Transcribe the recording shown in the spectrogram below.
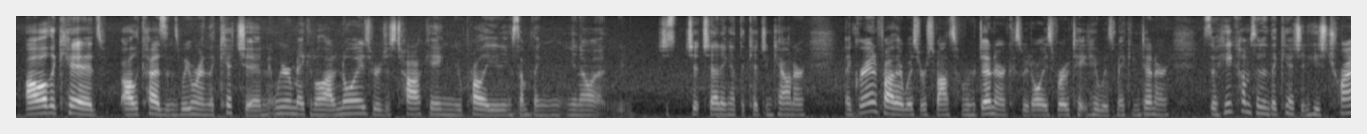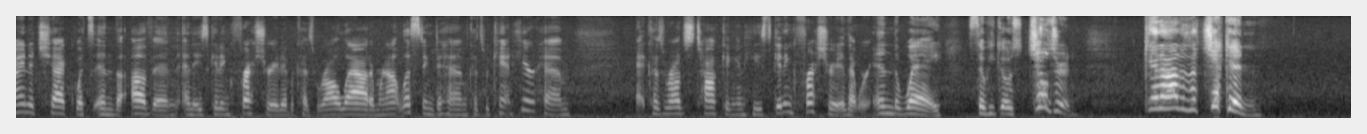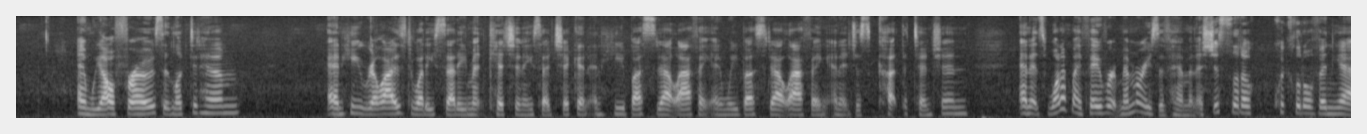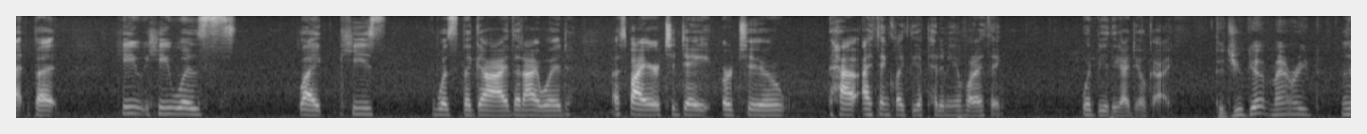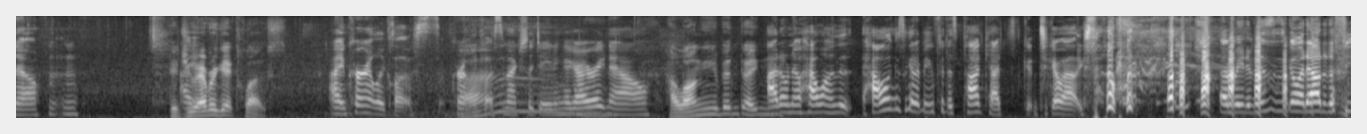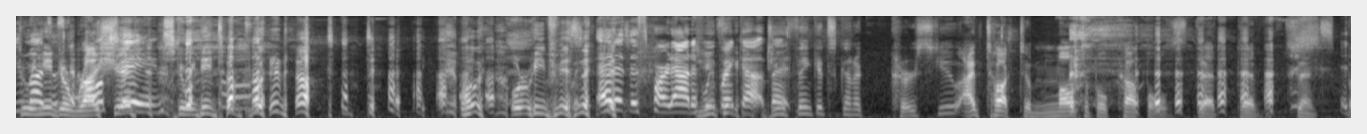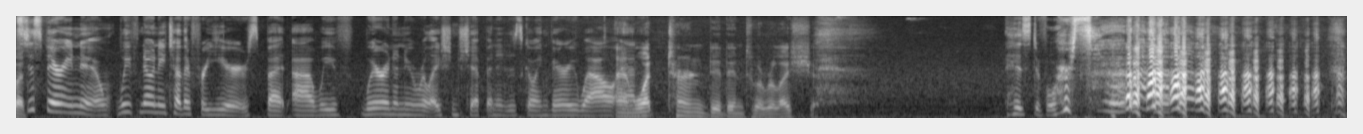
all the kids, all the cousins, we were in the kitchen and we were making a lot of noise. We were just talking. Were probably eating something, you know, just chit chatting at the kitchen counter. My grandfather was responsible for dinner because we'd always rotate who was making dinner. So he comes into the kitchen. He's trying to check what's in the oven and he's getting frustrated because we're all loud and we're not listening to him because we can't hear him because we're all just talking and he's getting frustrated that we're in the way. So he goes, Children, get out of the chicken. And we all froze and looked at him and he realized what he said. He meant kitchen. He said chicken, and he busted out laughing, and we busted out laughing, and it just cut the tension. and it's one of my favorite memories of him. And it's just a little quick little vignette, but he he was like he's was the guy that I would aspire to date or to have. I think like the epitome of what I think would be the ideal guy. Did you get married? No, mm-mm. Did you I- ever get close? I'm currently close. I'm currently close. I'm actually dating a guy right ah. now. How long have you been dating? I don't know how long this, how long is it going to be for this podcast to- go out. I, don't I mean, if this is going out in a few months, Do we need to rush it? Do we need to put it out today? we'll, we'll revisit. Edit it. this part out if we you break up. Do you think it's going to curse you? I've talked to multiple couples that have since, it's just very new. We've known each other for years, but uh, we've we're in a new relationship and it is going very well. and what turned it into a relationship? His divorce.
